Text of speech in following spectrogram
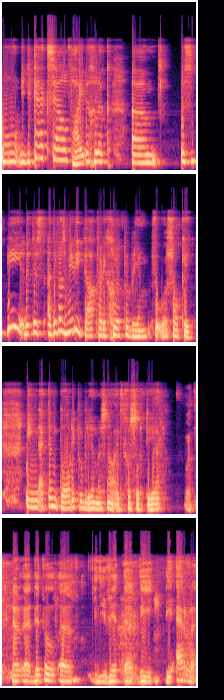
oh, die, die kerk self, huidiglik, um, is nie, dit, is, uh, dit was meer die dak wat die groot probleem veroorzaak het, en ek dink daar die probleem is nou uitgesorteer. Nou, uh, dit wil, uh, jy weet, uh, die, die erwe,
